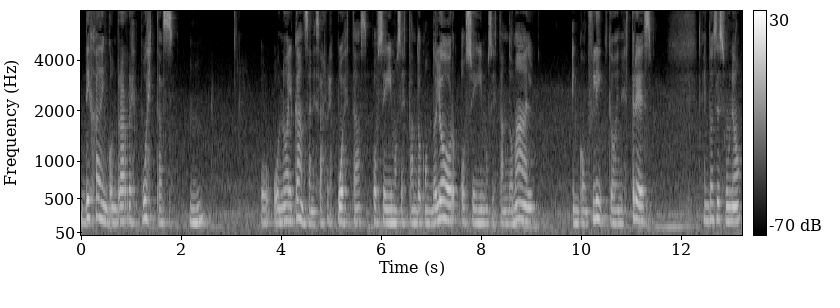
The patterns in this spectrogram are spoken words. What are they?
deja de encontrar respuestas o, no alcanzan esas respuestas, o seguimos estando con dolor, o seguimos estando mal, en conflicto, en estrés. Entonces uno,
